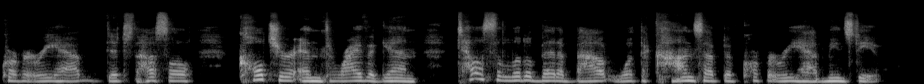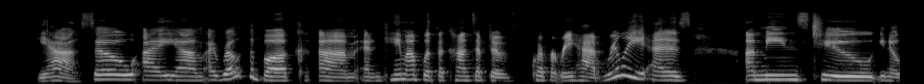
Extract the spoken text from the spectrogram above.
Corporate Rehab, Ditch the Hustle, Culture, and Thrive Again. Tell us a little bit about what the concept of corporate rehab means to you. Yeah, so I um, I wrote the book um, and came up with the concept of corporate rehab really as a means to you know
